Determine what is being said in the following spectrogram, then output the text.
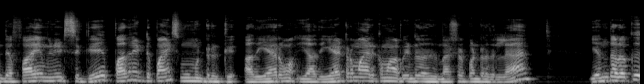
இந்த ஃபைவ் மினிட்ஸுக்கு பதினெட்டு பாயிண்ட்ஸ் மூவ்மெண்ட் இருக்குது அது ஏறும் அது ஏற்றமாக இருக்குமா அப்படின்றது மெஷர் பண்ணுறது இல்லை எந்த அளவுக்கு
